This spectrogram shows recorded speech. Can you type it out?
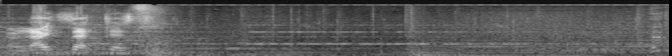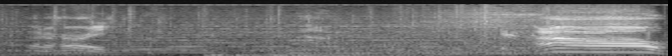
I don't like that pistol. Better hurry. Ow!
